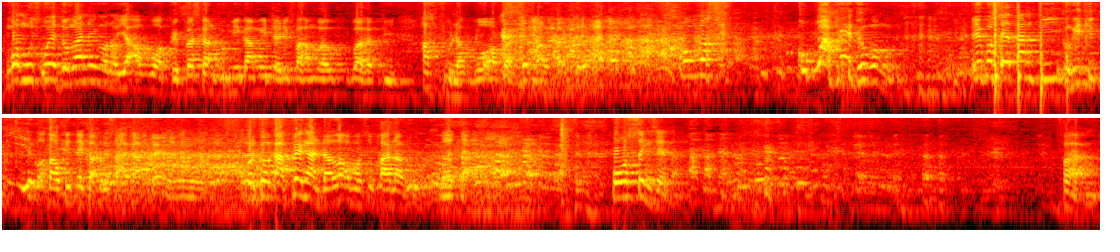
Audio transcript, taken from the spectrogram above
Engko musuhe dongane ngono ya Allah bebaskan bumi kami dari faham Wahabi. Hasbunallah wa ni'mal wakil. Kok wae ngomong. Iku setan bingung iki piye kok tau kita gak rusak kabeh. Mergo kabeh ngandalo Allah Subhanahu wa taala. Pusing setan. Paham?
